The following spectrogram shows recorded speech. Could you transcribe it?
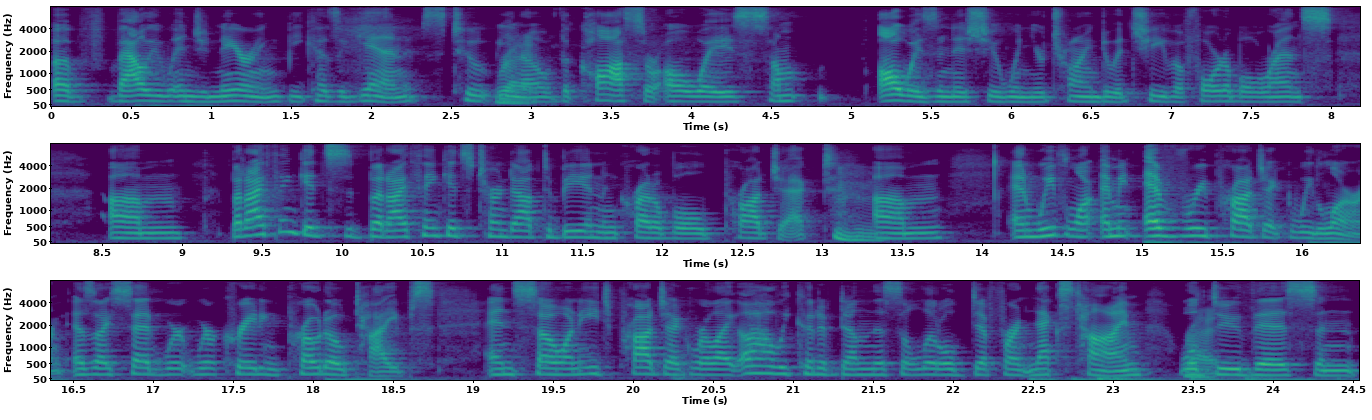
of value engineering because again, it's too you know the costs are always some always an issue when you're trying to achieve affordable rents. Um, but I think it's but I think it's turned out to be an incredible project. Um, and we've learned. I mean, every project we learn. As I said, we're we're creating prototypes, and so on each project, we're like, oh, we could have done this a little different next time. We'll Right. do this, and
